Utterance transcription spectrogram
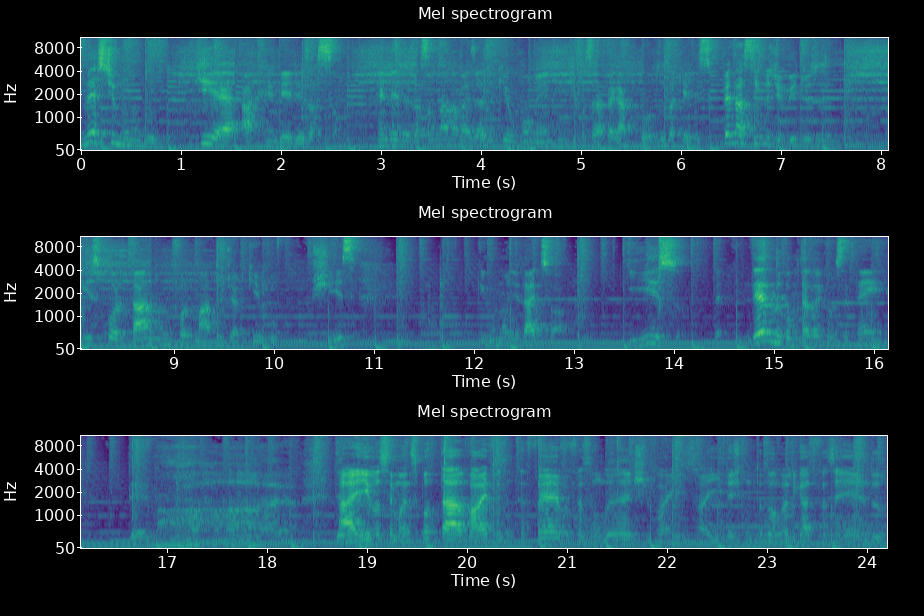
neste mundo, que é a renderização. Renderização nada mais é do que o momento em que você vai pegar todos aqueles pedacinhos de vídeos e exportar num formato de arquivo X em uma unidade só. E isso, dependendo do computador que você tem, demora. Aí você manda exportar, vai fazer um café, vai fazer um lanche, vai sair, deixa o computador lá ligado fazendo.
